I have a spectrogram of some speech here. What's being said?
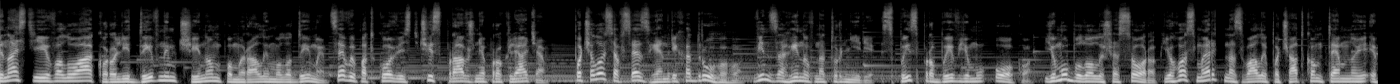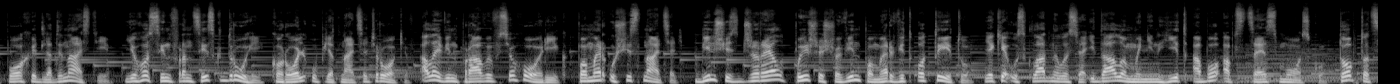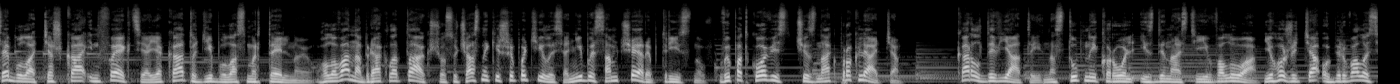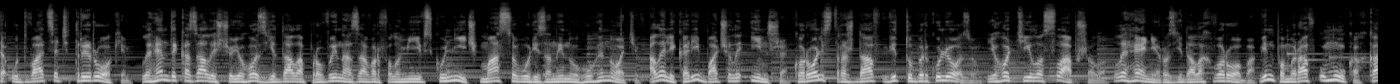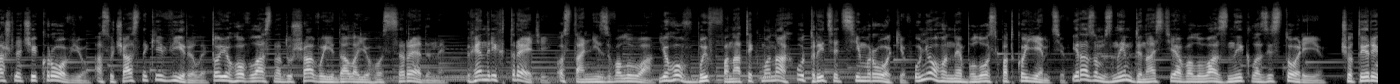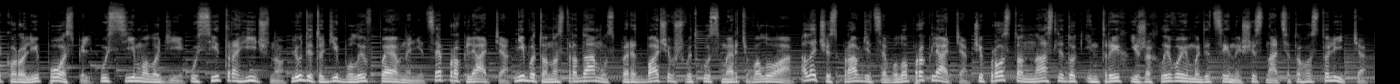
династії Валуа королі дивним чином помирали молодими. Це випадковість чи справжнє прокляття. Почалося все з Генріха II. Він загинув на турнірі. Спис пробив йому око. Йому було лише 40. Його смерть назвали початком темної епохи для династії. Його син Франциск II, король у 15 років. Але він правив всього рік. Помер у 16. Більшість джерел пише, що він помер від отиту, яке ускладнилося і дало менінгіт або абсцес мозку. Тобто, це була тяжка інфекція, яка тоді була смертельною. Голова набрякла так, що сучасники шепотілися, ніби сам череп тріснув. Випадковість чи знак прокляття. Карл IX – наступний король із династії Валуа. Його життя обірвалося у 23 роки. Легенди казали, що його з'їдала провина за Варфоломіївську ніч, масову різанину гугенотів. Але лікарі бачили інше: король страждав від туберкульозу. Його тіло слабшало, легені роз'їдала хвороба. Він помирав у муках, кашлячи кров'ю. А сучасники вірили, то його власна душа виїдала його зсередини. Генріх III – останній з Валуа. Його вбив фанатик-монах у 37 років. У нього не було спадкоємців, і разом з ним династія Валуа зникла з історії. Чотири королі поспіль, усі молоді, усі трагічно. Люди тоді були впевнені, це прокляття. Нібито Нострадамус передбачив швидку смерть Валуа. Але чи справді це було прокляття, чи просто наслідок інтриг і жахливої медицини 16 століття?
